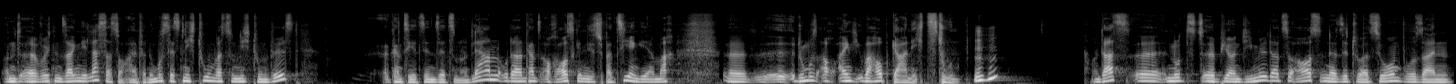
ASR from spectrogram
Und äh, wo ich dann sage, nee, lass das doch einfach. Du musst jetzt nicht tun, was du nicht tun willst. Kannst du jetzt hinsetzen und lernen oder kannst auch rausgehen, jetzt spazieren gehen, mach. Äh, äh, du musst auch eigentlich überhaupt gar nichts tun. Mhm. Und das äh, nutzt äh, Björn Diemel dazu aus, in der Situation, wo sein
